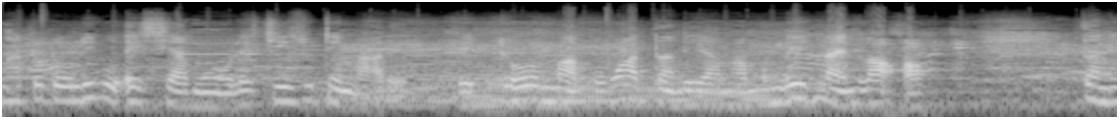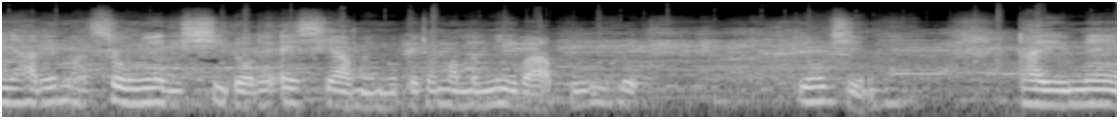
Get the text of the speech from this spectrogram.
ငါတော်တော်လေးကိုအဲ့ဆရာမကိုလည်းကျေးဇူးတင်ပါတယ်ဘယ်တော့မှဘဝတန်တရားမှာမမေ့နိုင်တော့အောင်တန်တရားထဲမှာစုံရည်ရှိတော့လေအဲ့ဆရာမကိုဘယ်တော့မှမမေ့ပါဘူးလို့ပြောချင်တယ်ဒါရင်နဲ့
